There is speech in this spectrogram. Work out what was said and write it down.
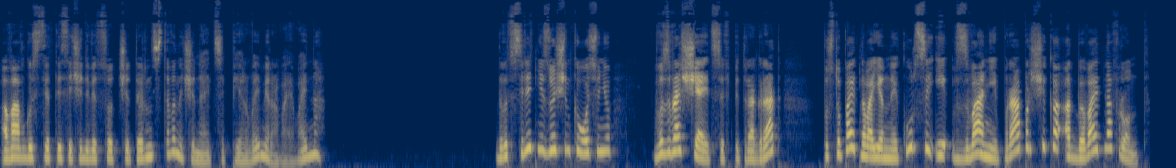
А в августе 1914 начинается Первая мировая война. Двадцатилетний Зощенко осенью возвращается в Петроград, поступает на военные курсы и в звании прапорщика отбывает на фронт.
